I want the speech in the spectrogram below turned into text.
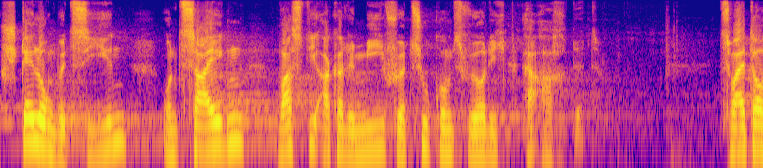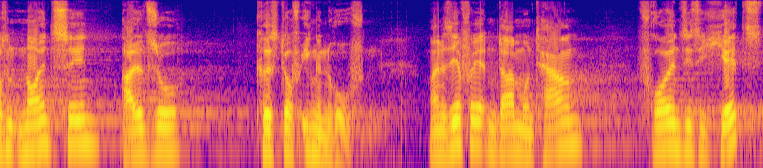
Stellung beziehen und zeigen, was die Akademie für zukunftswürdig erachtet. 2019 also Christoph Ingenhofen. Meine sehr verehrten Damen und Herren, freuen Sie sich jetzt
